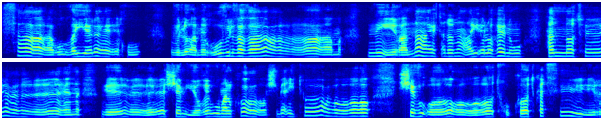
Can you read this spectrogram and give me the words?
סרו וילכו ולא אמרו בלבבם נירנה את אדוני אלוהינו הנותן גשם יורה ומלקוש בעיתו שבועות חוקות קציר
